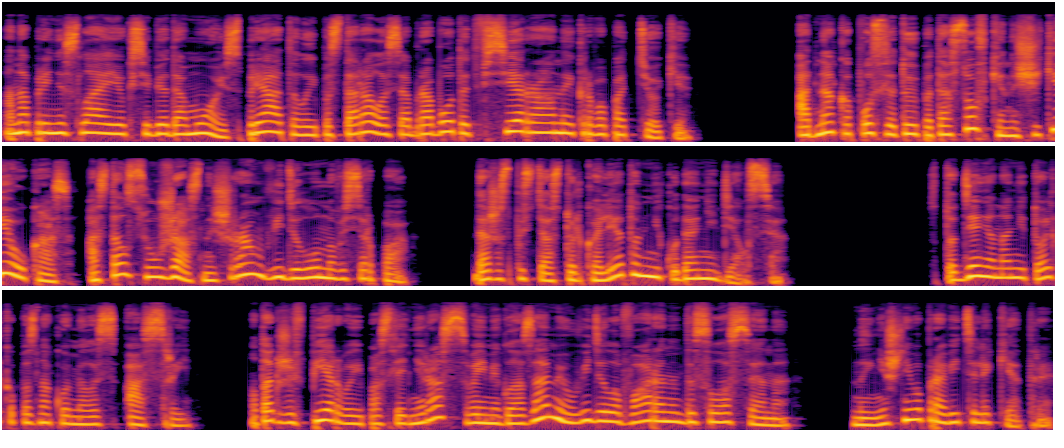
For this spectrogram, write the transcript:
Она принесла ее к себе домой, спрятала и постаралась обработать все раны и кровоподтеки. Однако после той потасовки на щеке у Кас остался ужасный шрам в виде лунного серпа. Даже спустя столько лет он никуда не делся. В тот день она не только познакомилась с Асрой, но также в первый и последний раз своими глазами увидела Варена де Солосена, нынешнего правителя Кетры.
